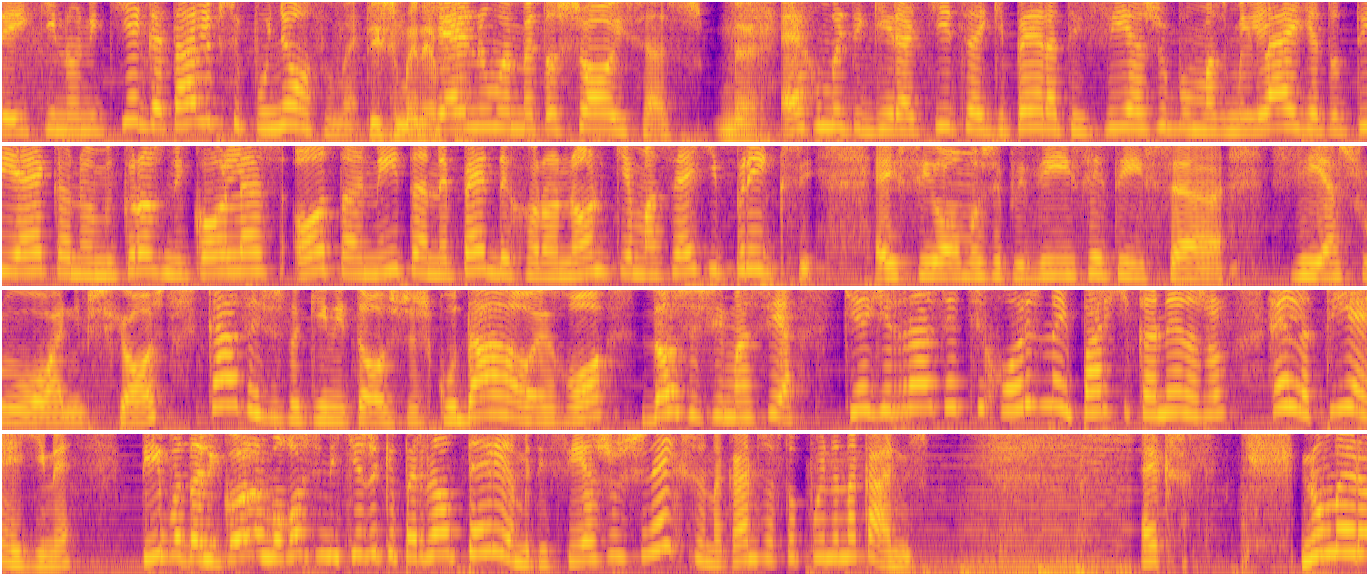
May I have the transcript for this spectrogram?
Η κοινωνική εγκατάλειψη που νιώθουμε. Τι σημαίνει αυτό; Βγαίνουμε με το σόι σας. Ναι. Έχουμε την κυρακίτσα εκεί πέρα, τη θεία σου που μας μιλάει για το τι έκανε ο μικρός Νικόλας όταν ήταν 5 χρονών και μας έχει πρίξει. Εσύ όμως, επειδή είσαι της θεία σου ο ανιψιός, κάθεσαι στο κινητό σου, σε σκουντάω εγώ, δώσε σημασία. Και γυρνάς έτσι χωρίς να υπάρχει κανένας λόγος. Έλα, τι έγινε; Τίποτα, Νικόλα μου, εγώ συνεχίζω και περνάω τέλεια με τη θεία σου. Συνέχισε να κάνεις αυτό που είναι να κάνεις. Έξαλλε. Νούμερο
